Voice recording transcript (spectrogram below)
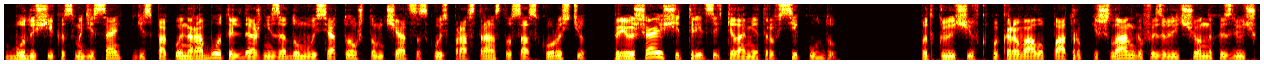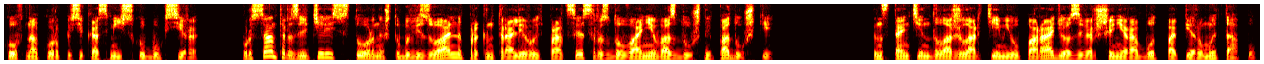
Будущие космодесантники спокойно работали, даже не задумываясь о том, что мчатся сквозь пространство со скоростью, превышающей 30 км в секунду. Подключив к покрывалу патрубки шлангов, извлеченных из лючков на корпусе космического буксира, курсанты разлетелись в стороны, чтобы визуально проконтролировать процесс раздувания воздушной подушки. Константин доложил Артемьеву по радио о завершении работ по первому этапу.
